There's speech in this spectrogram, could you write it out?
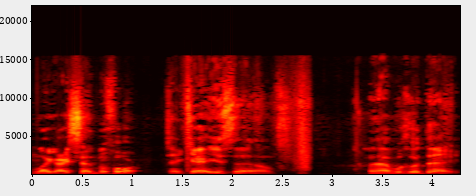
Like I said before, take care of yourselves and have a good day.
